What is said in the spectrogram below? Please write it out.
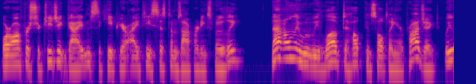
or offer strategic guidance to keep your IT systems operating smoothly? Not only would we love to help consult on your project, we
